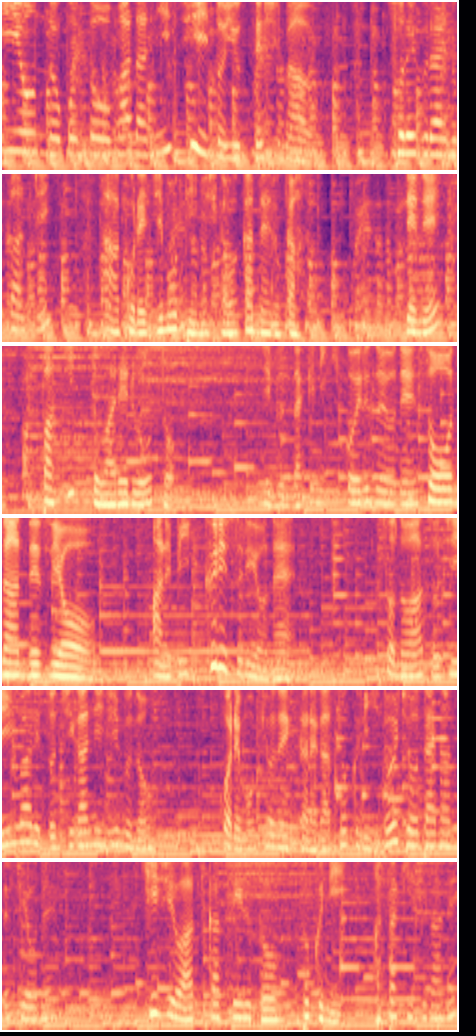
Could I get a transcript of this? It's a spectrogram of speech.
イオンのことをまだ日位と言ってしまう。それぐらいの感じ？あこれジモティーにしかわかんないのか。でねパキッと割れる音。自分だけに聞こえるのよね。そうなんですよ。あれびっくりするよね。その後じんわりと血がにじむの。これも去年からが特にひどい状態なんですよね。生地を扱っていると特に朝生地がね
